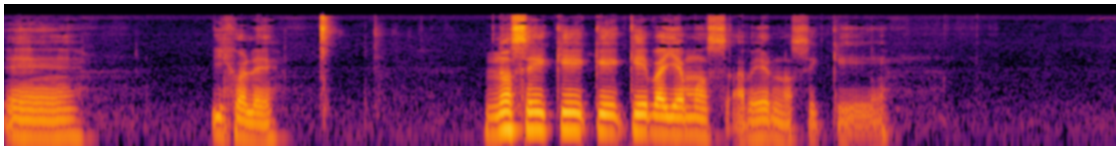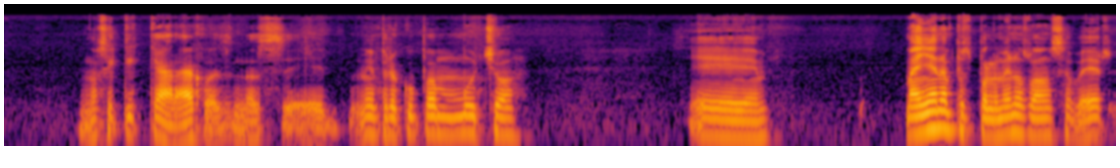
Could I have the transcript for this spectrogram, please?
Eh, híjole. No sé qué, qué, qué vayamos a ver, no sé qué no sé qué carajos, no sé, me preocupa mucho Eh, mañana pues por lo menos vamos a ver.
